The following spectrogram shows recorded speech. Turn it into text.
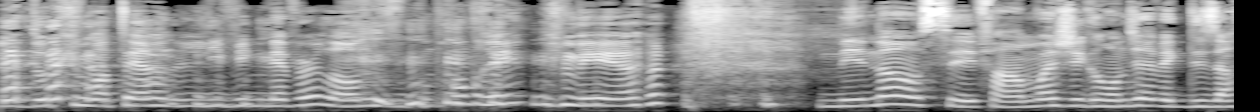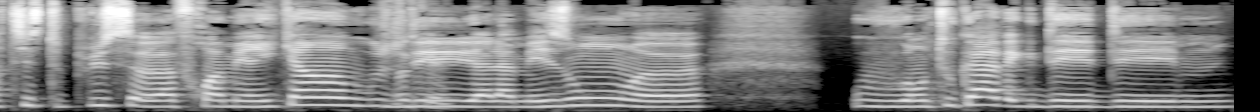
le documentaire Living Neverland vous comprendrez mais euh, mais non c'est enfin moi j'ai grandi avec des artistes plus euh, afro-américains ou à la maison euh, ou en tout cas avec des des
